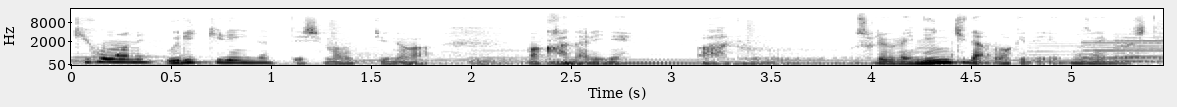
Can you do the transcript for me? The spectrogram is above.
基本はね、売り切れになってしまうっていうのが、まあ、かなりね、あのーそれぐらい人気なわけでございまして、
